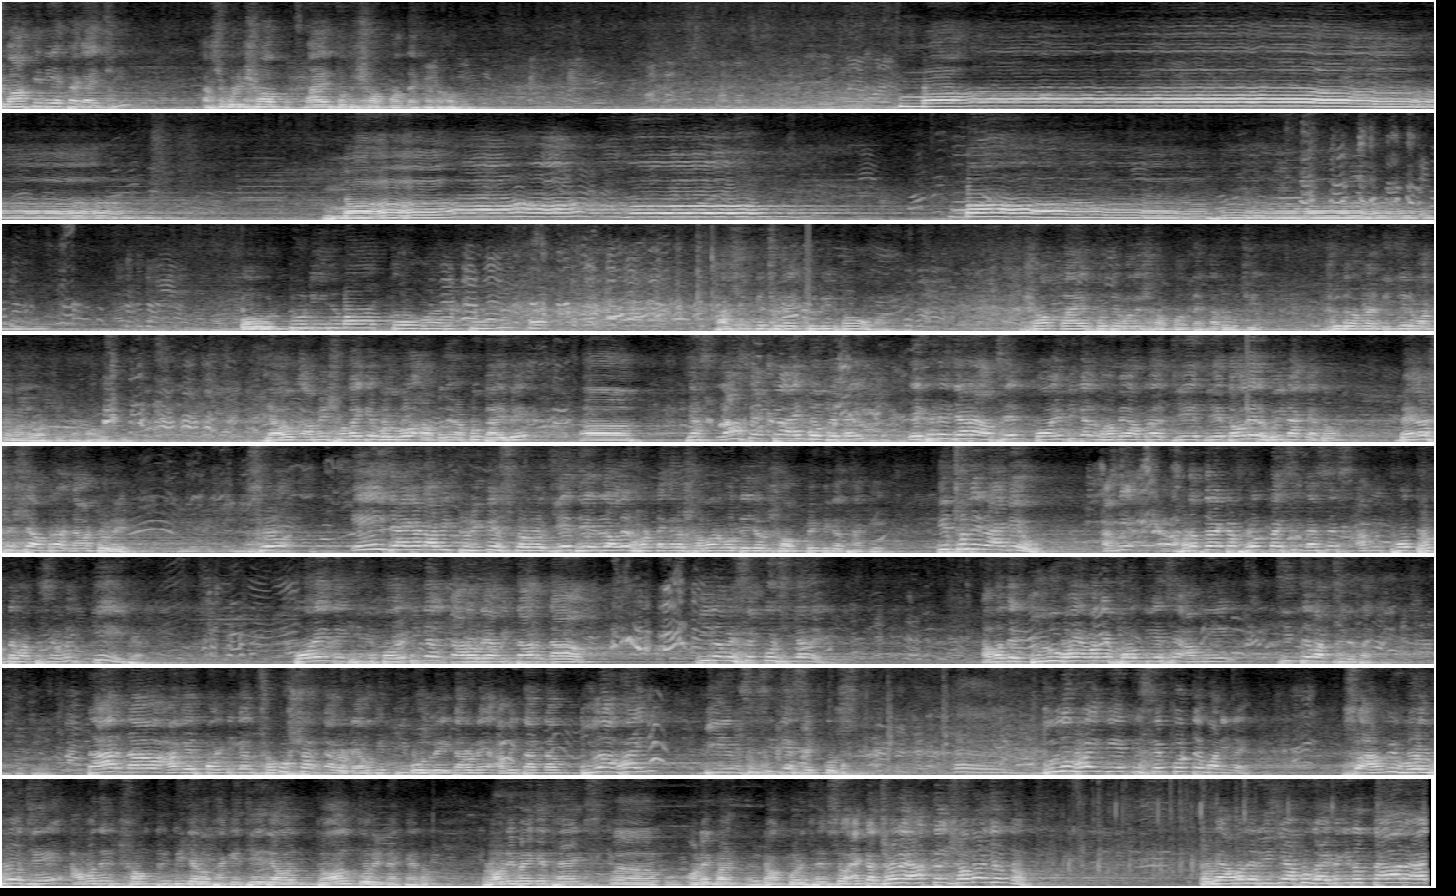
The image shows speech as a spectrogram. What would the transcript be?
আমি মাকে নিয়ে একটা গাইছি। আশা করি সব মায়ের প্রতি সম্মান দেখানো হবে। মা ও টুনির মা, তোমার টুনি হাসির কিছু নাই, টুনির মাও মা। সব মায়ের প্রতি আমাদের সম্মান দেখানো উচিত। শুধু আমরা নিজের মাকে ভালোবাসি হওয়া উচিত। যাই হোক, আমি সবাইকে বলব, আমাদের আপু গাইবে। জাস্ট লাস্ট একটা লাইন বলতে চাই। এখানে যারা আছেন পলিটিক্যাল ভাবে আমরা যে যে দলের হই না কেন, বেলা শেষে আমরা নাটোরে। সো এই জায়গাটা আমি একটু রিকোয়েস্ট করব, যে যে দলের হন না কেন সবার মধ্যে যেন সম্প্রীতিটা থাকে। কিছুদিন আগেও, আমি, হঠাৎ করে একটা ফোন পাইছি মেসেজ আমি ফোন ধরতে পারতেছি আমি কে এটা? পরে দেখি যে পলিটিক্যাল কারণে আমি তার নাম সেভ করছি জানেন? আমাদের দুলু ভাই আমাকে ফোন দিয়েছে, আমি চিনতে পারছি না তাকে। তার নাম আগের পলিটিক্যাল সমস্যার কারণে, আমাকে কি বলবে এই কারণে, আমি তার নাম দুলা ভাই দিয়ে সেভ করছি। দুলু ভাই বিএনপি সেভ করতে পারি নাই। সো আমি বলব যে, আমাদের সম্প্রীতি যেন থাকে, যে দল করি না কেন, রনি ভাইকে থ্যাঙ্কস অনেকবার নক করেছে। সো একটা জোরে হাত সবার জন্য। তবে আমাদের রিজি আপু গাইবে, কিন্তু তার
